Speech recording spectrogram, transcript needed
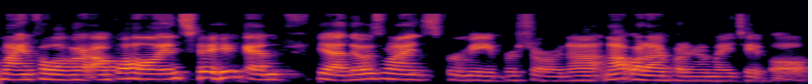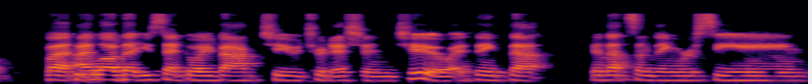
mindful of our alcohol intake. And yeah, those wines for me for sure. Not not what I'm putting on my table. But I love that you said going back to tradition too. I think that you know, that's something we're seeing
